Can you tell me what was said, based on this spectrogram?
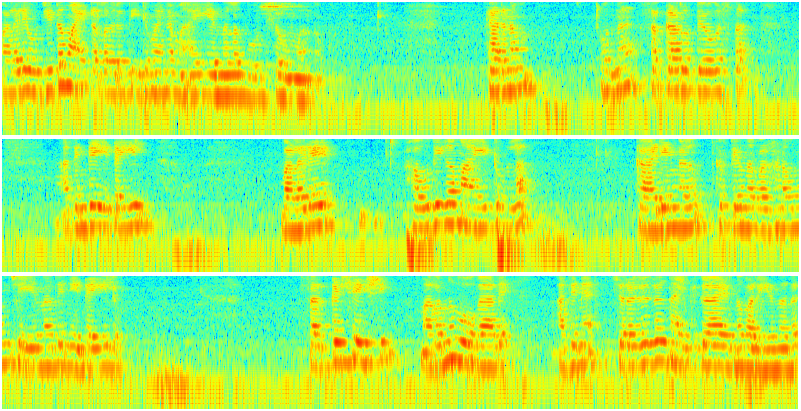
വളരെ ഉചിതമായിട്ടുള്ള ഒരു തീരുമാനമായി എന്നുള്ള ബോധ്യവും വന്നു. കാരണം ഒന്ന് സർക്കാർ ഉദ്യോഗസ്ഥർ അതിന്റെ ഇടയിൽ വളരെ ഭൗതികമായിട്ടുള്ള കാര്യങ്ങളും കൃത്യനിർവഹണവും ചെയ്യുന്നതിനിടയിലും സർഗശേഷി മറന്നുപോകാതെ അതിന് ചിറകുകൾ നൽകുക എന്ന് പറയുന്നത്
